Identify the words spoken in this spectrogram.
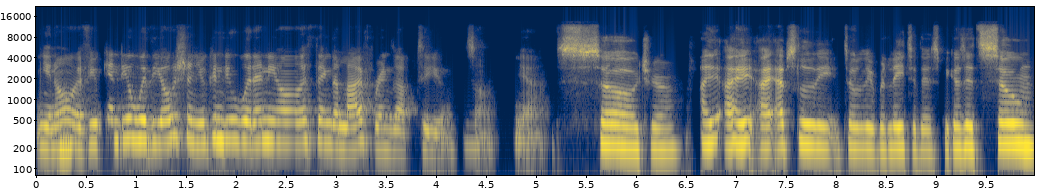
you know, mm-hmm. if you can deal with the ocean, you can deal with any other thing that life brings up to you. So yeah, so true. I I, I absolutely totally relate to this because it's so,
